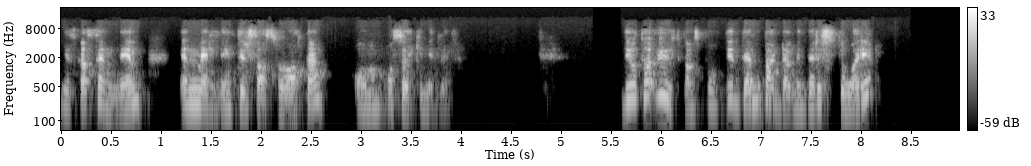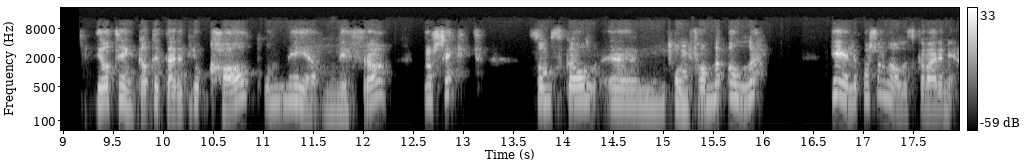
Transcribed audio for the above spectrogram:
vi skal sende inn en melding til statsforvalteren om å søke midler. Det å ta utgangspunkt i den hverdagen dere står i, det å tenke at dette er et lokalt og nedenifra prosjekt som skal eh, omfavne alle. Hele personalet skal være med.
